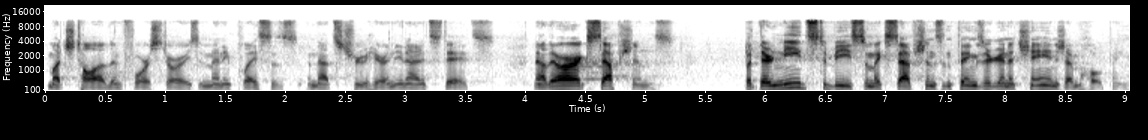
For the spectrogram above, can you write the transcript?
much taller than four stories in many places, and that's true here in the United States. Now, there are exceptions, but there needs to be some exceptions, and things are going to change, I'm hoping.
